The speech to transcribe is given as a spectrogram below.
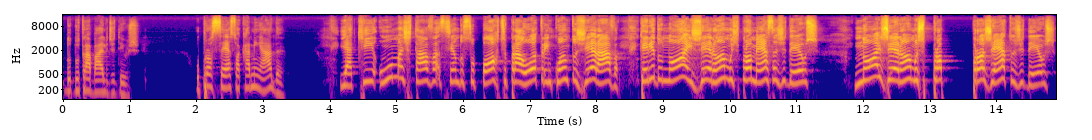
do, do trabalho de Deus. O processo, a caminhada. E aqui uma estava sendo suporte para a outra enquanto gerava. Querido, nós geramos promessas de Deus. Nós geramos pro projetos de Deus.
